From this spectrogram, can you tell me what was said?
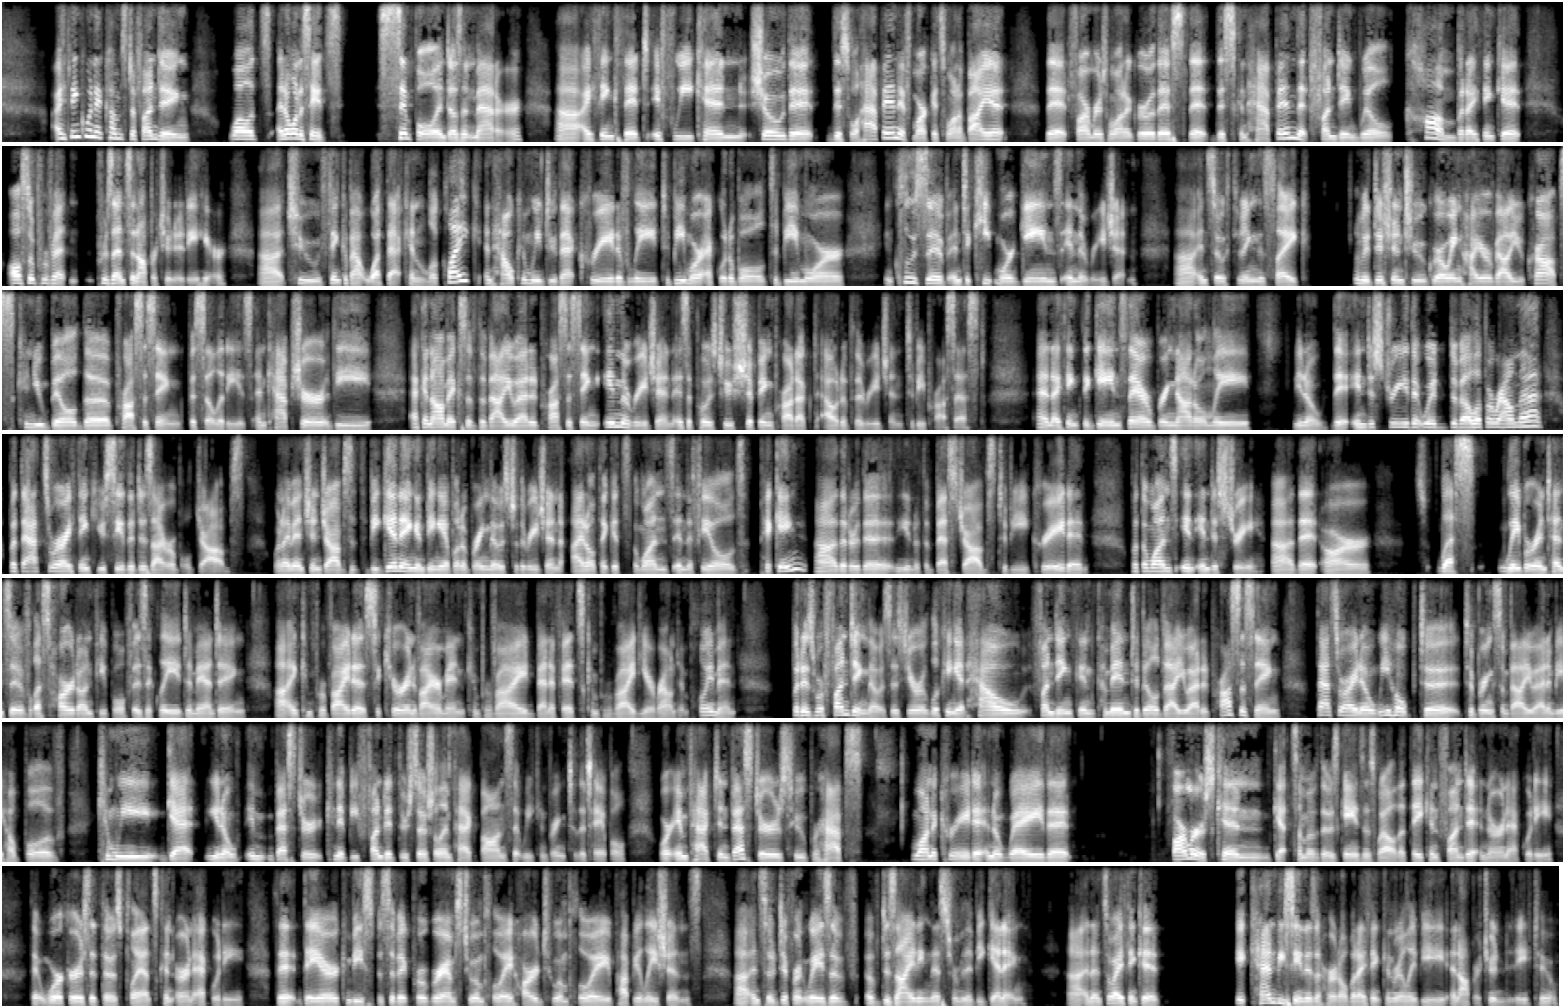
I think when it comes to funding, while it's I don't want to say it's simple and doesn't matter. Uh, I think that if we can show that this will happen, if markets want to buy it, that farmers want to grow this, that this can happen, that funding will come. But I think it also prevent, presents an opportunity here uh, to think about what that can look like and how can we do that creatively to be more equitable, to be more inclusive, and to keep more gains in the region. Uh, and so things like in addition to growing higher value crops, can you build the processing facilities and capture the economics of the value added processing in the region as opposed to shipping product out of the region to be processed? And I think the gains there bring not only you know the industry that would develop around that but that's where i think you see the desirable jobs when I mentioned jobs at the beginning and being able to bring those to the region, I don't think it's the ones in the field picking uh, that are the you know the best jobs to be created, but the ones in industry uh, that are less labor intensive, less hard on people, physically demanding, uh, and can provide a secure environment, can provide benefits, can provide year round employment. But as we're funding those, as you're looking at how funding can come in to build value added processing, that's where I know we hope to to bring some value add and be helpful of can we get you know investor can it be funded through social impact bonds that we can bring to the table or impact investors who perhaps want to create it in a way that farmers can get some of those gains as well that they can fund it and earn equity that workers at those plants can earn equity that there can be specific programs to employ hard to employ populations uh, and so different ways of of designing this from the beginning uh, and, and so i think it it can be seen as a hurdle, but I think can really be an opportunity too.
